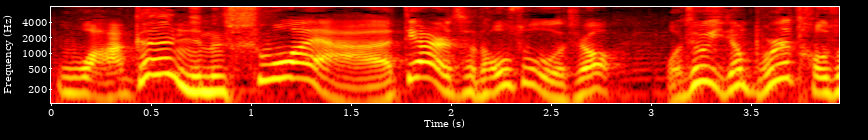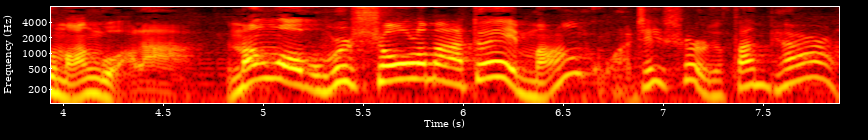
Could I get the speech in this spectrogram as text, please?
我跟你们说呀，第二次投诉的时候，我就已经不是投诉芒果了，芒果我不是收了吗？对，芒果这事儿就翻篇了，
